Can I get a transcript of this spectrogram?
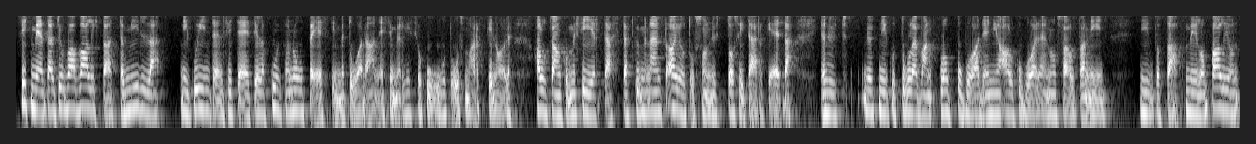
Sitten meidän täytyy vaan valita, että millä niin kuin intensiteetillä, kuinka nopeasti me tuodaan esimerkiksi joku uutuus markkinoille. Halutaanko me siirtää sitä? Että kyllä näen, että ajoitus on nyt tosi tärkeää. Ja nyt, nyt niin kuin tulevan loppuvuoden ja alkuvuoden osalta, niin, niin tota, meillä on paljon,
